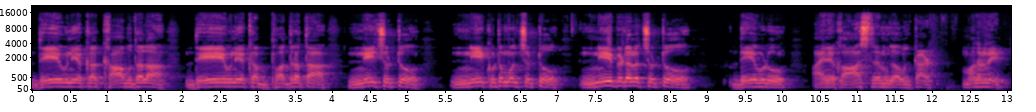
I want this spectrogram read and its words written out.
దేవుని యొక్క కాపుదల దేవుని యొక్క భద్రత నీ చుట్టూ నీ కుటుంబం చుట్టూ నీ బిడ్డల చుట్టూ దేవుడు ఆయన యొక్క ఆశ్రయంగా ఉంటాడు. మొదటిది.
